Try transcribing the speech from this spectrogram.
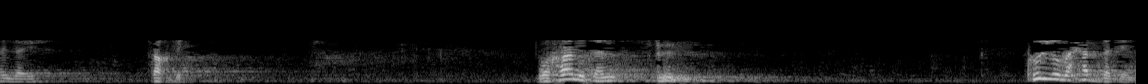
عند إيش؟ فقده وخامسا كل محبة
